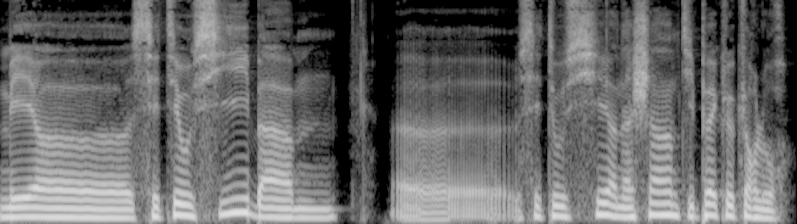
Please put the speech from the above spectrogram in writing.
mais euh, c'était aussi, bah, c'était aussi un achat un petit peu avec le cœur lourd,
